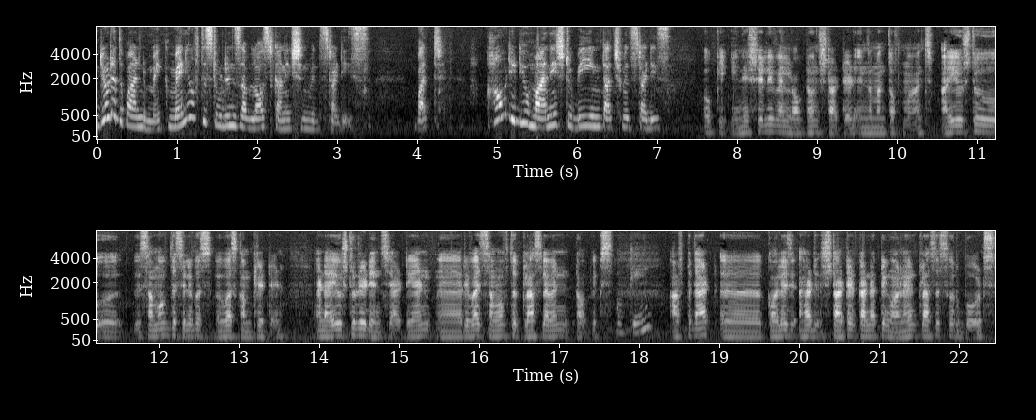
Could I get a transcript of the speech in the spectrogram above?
Due to the pandemic, many of the students have lost connection with studies. But how did you manage to be in touch with studies? Okay, initially when lockdown started in the month of March, I used to, uh, some of the syllabus was completed and I used to read NCERT and uh, revise some of the class 11 topics. Okay. After that, uh, college had started conducting online classes for boards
